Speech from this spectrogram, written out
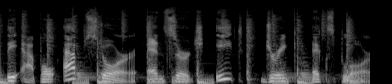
the Apple App Store and search Eat Drink Explore.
